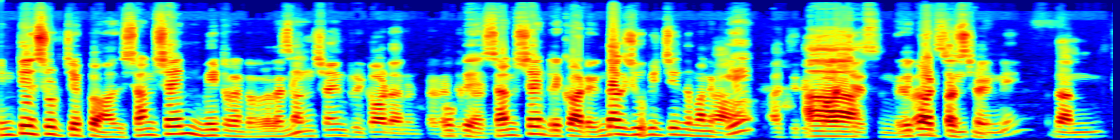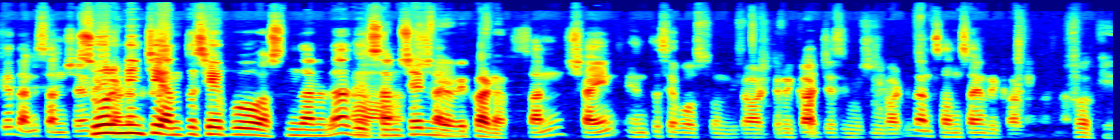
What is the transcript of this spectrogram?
ఇంటెన్సిటీ చెప్పాం. అది సన్షైన్ మీటర్ అంటారు కదండి సన్షైన్ రికార్డ్ అని అంటారు ఓకే. సన్షైన్ రికార్డర్ ఇందాక చూపించింది మనకి రికార్డ్ చేస్తుంది. సన్షైన్ని దానికి దాన్ని సన్షైన్ సూర్యుడి నుంచి ఎంతసేపు వస్తుంది అన్నది అది సన్షైన్ shine. రికార్డర్ సన్ షైన్ ఎంతసేపు వస్తుంది కాబట్టి రికార్డ్ చేసే మిషన్ కాబట్టి దాని సన్షైన్ రికార్డ్ ఓకే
